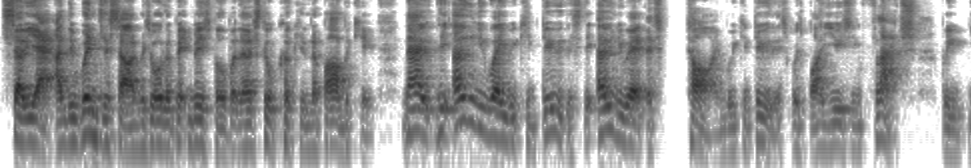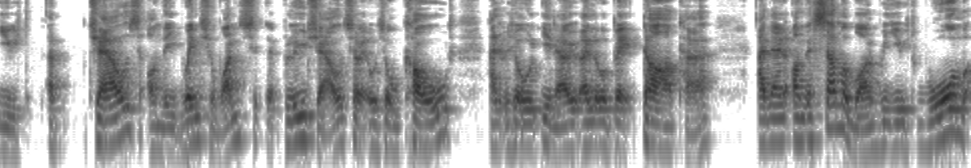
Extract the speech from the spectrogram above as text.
So yeah, and the winter side was all a bit miserable, but they were still cooking the barbecue. Now, the only way we could do this, the only way at the time we could do this was by using flash. We used uh, gels on the winter ones, blue gel, so it was all cold and it was all you know a little bit darker. And then on the summer one, we used warm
